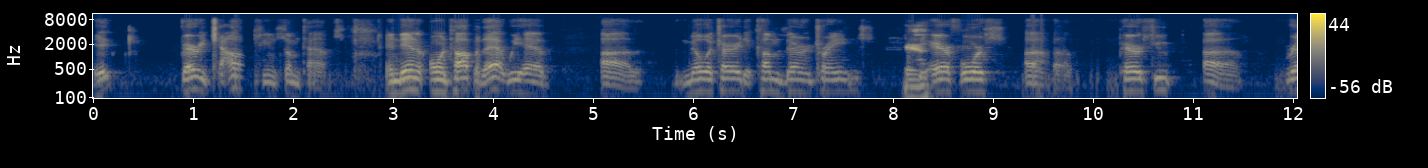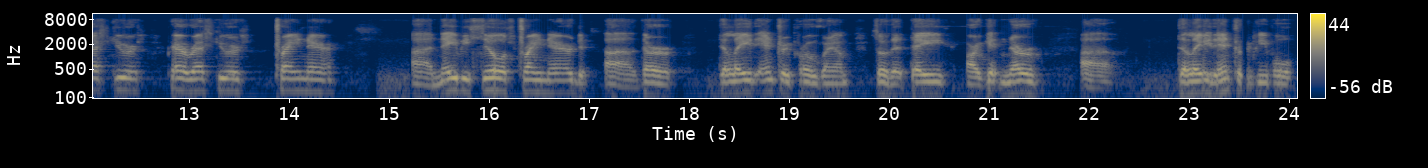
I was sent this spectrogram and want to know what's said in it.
it very challenging sometimes. And then on top of that, we have uh, military that comes there and trains, yeah. the Air Force uh, parachute uh, rescuers, pararescuers train there, uh, Navy SEALs train there. Uh, their delayed entry program, so that they are getting their uh, delayed entry people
